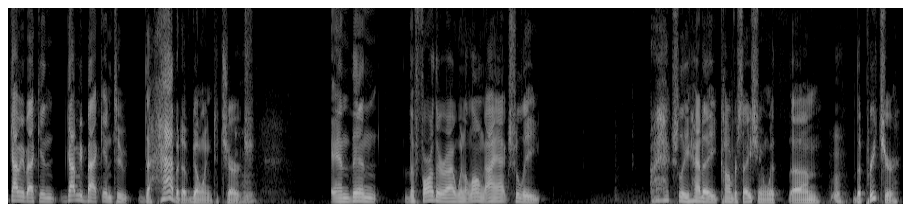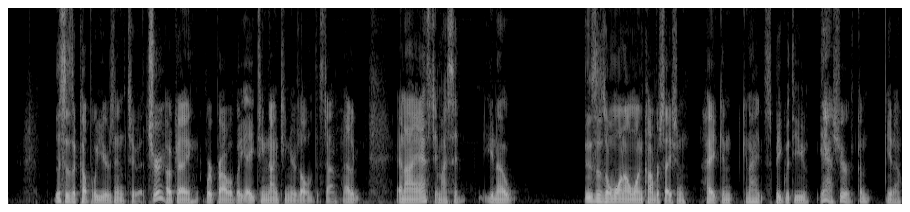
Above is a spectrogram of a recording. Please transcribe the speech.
got me back in. Got me back into the habit of going to church. Mm-hmm. And then the farther I went along, I actually, I actually had a conversation with um, Hmm. the preacher. This is a couple years into it. Sure. Okay, we're probably 18, 19 years old at this time. Had a, and I asked him. I said, you know, this is a one-on-one conversation. Hey, can can I speak with you? Yeah, sure. Come, you know.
